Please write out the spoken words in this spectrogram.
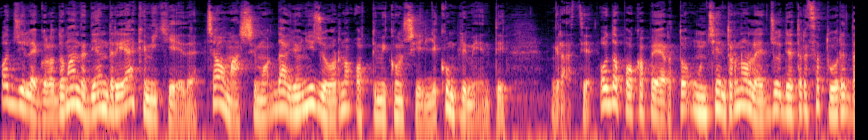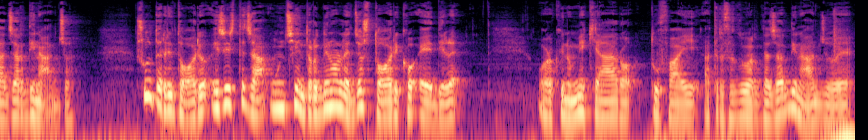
Oggi leggo la domanda di Andrea che mi chiede: Ciao Massimo, dai ogni giorno ottimi consigli, complimenti. Grazie. Ho da poco aperto un centro noleggio di attrezzature da giardinaggio. Sul territorio esiste già un centro di noleggio storico edile. Ora qui non mi è chiaro, tu fai attrezzature da giardinaggio e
